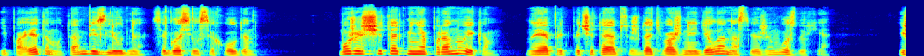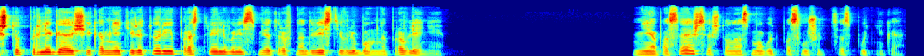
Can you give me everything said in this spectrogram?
И поэтому там безлюдно, согласился Холден. Можешь считать меня параноиком, но я предпочитаю обсуждать важные дела на свежем воздухе. И чтоб прилегающие ко мне территории простреливались метров на 200 в любом направлении. Не опасаешься, что нас могут послушать со спутника?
